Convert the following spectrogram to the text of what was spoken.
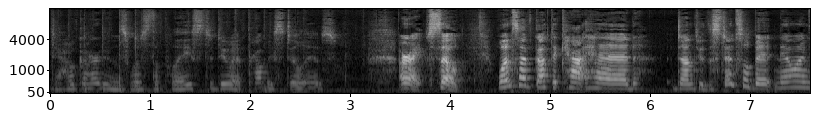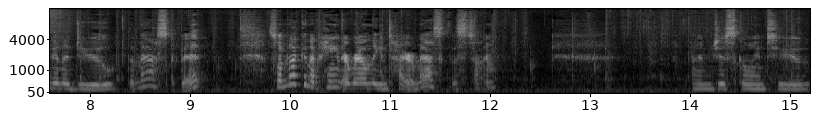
Dow Gardens was the place to do it. Probably still is. All right, so once I've got the cat head done through the stencil bit, now I'm going to do the mask bit. So I'm not going to paint around the entire mask this time. I'm just going to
